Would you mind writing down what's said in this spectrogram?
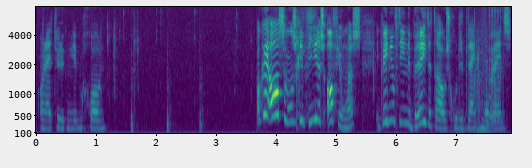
Oh nee, natuurlijk niet. Dit mag gewoon... Awesome. Onze rivier is af, jongens. Ik weet niet of die in de breedte trouwens goed is, bedenk ik me opeens.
